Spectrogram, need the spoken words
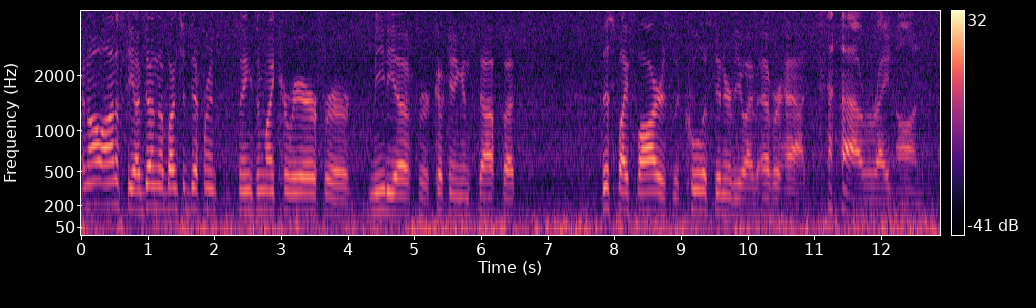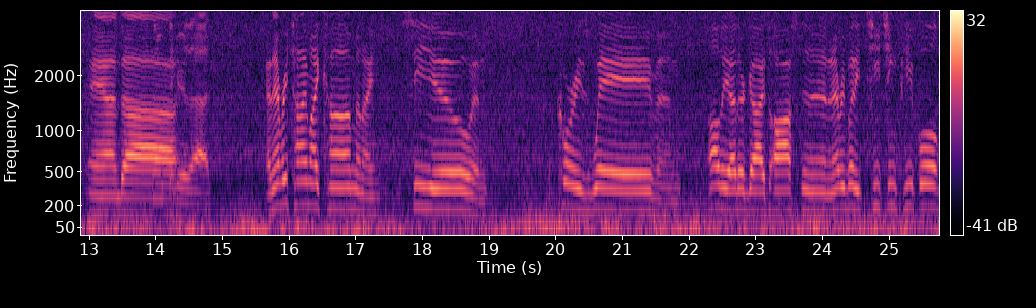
in all honesty i've done a bunch of different things in my career for media for cooking and stuff but this by far is the coolest interview i've ever had right on. and Stoked uh, to hear that. And every time I come and I see you and Corey's Wave and all the other guys, Austin, and everybody teaching people,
